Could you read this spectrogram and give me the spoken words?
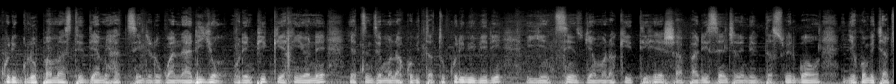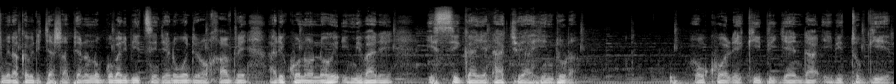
kuri groupama stadium hatsindirwa na lyon. Olympique lyonnais yatsinze monaco bitatu kuri bibiri. Iyi ntsinzwi ya monaco ihita ihesha paris saint germain bidasubirwaho igikombe cya cumi na kabiri cya shampiyona nubwo bari bitsindiye n'ubundi Le Havre ariko noneho imibare isigaye ntacyo yahindura. Nk'uko rekipe igenda ibitubwira.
